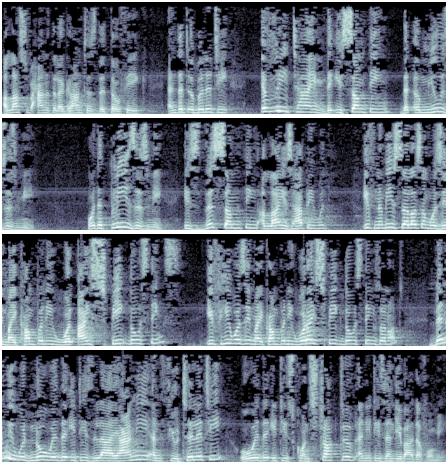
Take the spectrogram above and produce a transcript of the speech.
Allah subhanahu wa ta'ala grant us the tawfiq and that ability. Every time there is something that amuses me or that pleases me, is this something Allah is happy with? If Nabi Sallallahu was in my company, will I speak those things? If he was in my company, would I speak those things or not? Then we would know whether it is layani and futility or whether it is constructive and it is an ibadah for me.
